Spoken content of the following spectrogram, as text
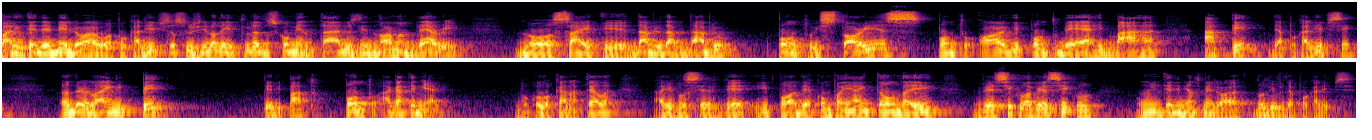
Para entender melhor o Apocalipse, eu sugiro a leitura dos comentários de Norman Berry no site www.stories.org.br barra AP de Apocalipse, underline P, P de pato, ponto HTML. Vou colocar na tela Aí você vê e pode acompanhar então daí, versículo a versículo, um entendimento melhor do livro de Apocalipse.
